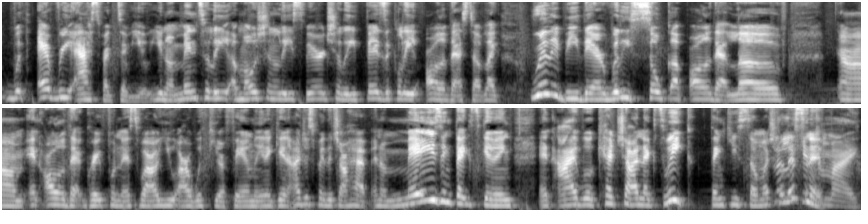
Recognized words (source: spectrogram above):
with every aspect of you, you know, mentally, emotionally, spiritually, physically, all of that stuff. Like, really be there, really soak up all of that love. Um, and all of that gratefulness while you are with your family. And again, I just pray that y'all have an amazing Thanksgiving, and I will catch y'all next week. Thank you so much Let for listening. Get the mic.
